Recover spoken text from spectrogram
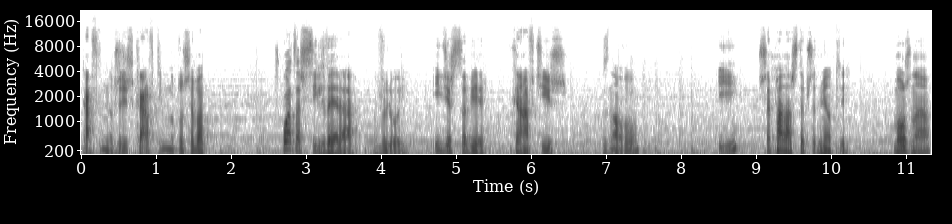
Crafting, no przecież crafting, no to trzeba... Wpłacasz silvera w luj. Idziesz sobie, crafcisz znowu i przepalasz te przedmioty. Można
